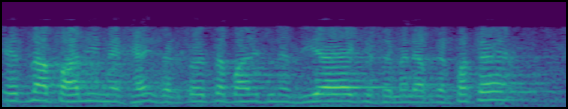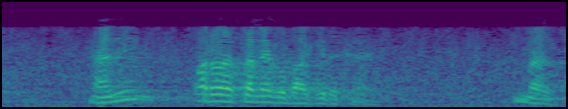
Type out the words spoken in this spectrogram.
اتنا پانی میں کھینچ سکتا ہوں، اتنا پانی تم نے دیا ہے کہ میں نے اپنے پتے ہاں جی اور تنے کو باقی رکھا ہے۔ بس۔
